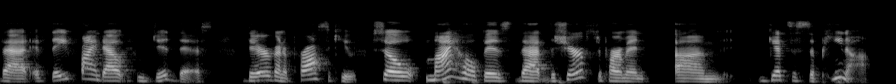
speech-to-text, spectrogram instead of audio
that if they find out who did this, they're going to prosecute. So my hope is that the sheriff's department um, gets a subpoena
